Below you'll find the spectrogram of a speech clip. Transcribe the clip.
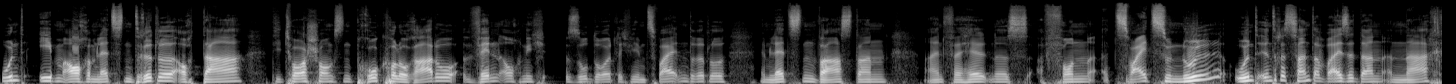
und eben auch im letzten Drittel, auch da die Torchancen pro Colorado, wenn auch nicht so deutlich wie im zweiten Drittel. Im letzten war es dann ein Verhältnis von 2 zu 0 und interessanterweise dann nach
